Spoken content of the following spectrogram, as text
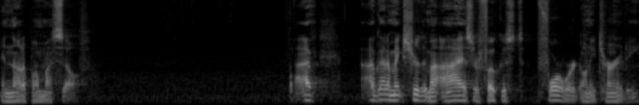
and not upon myself. I've, I've got to make sure that my eyes are focused forward on eternity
